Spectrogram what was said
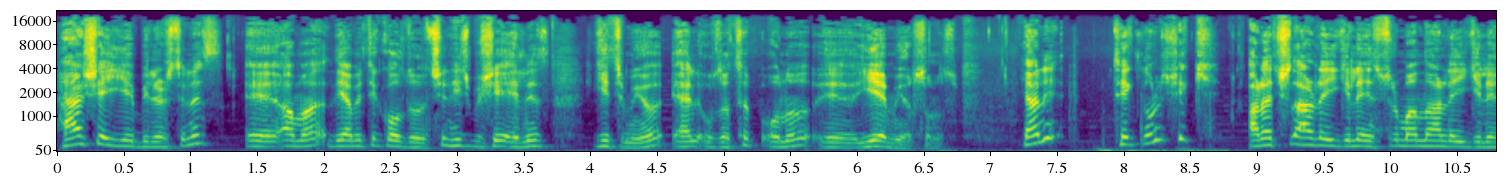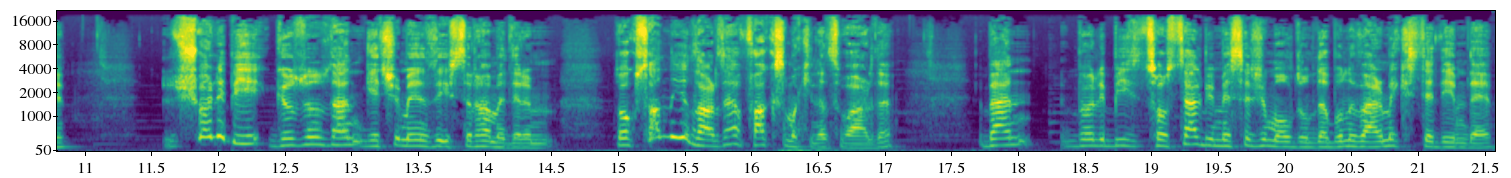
Her şeyi yiyebilirsiniz e, ama diyabetik olduğunuz için hiçbir şey eliniz gitmiyor. El uzatıp onu e, yiyemiyorsunuz. Yani teknolojik araçlarla ilgili, enstrümanlarla ilgili şöyle bir gözünüzden geçirmenizi istirham ederim. 90'lı yıllarda fax makinesi vardı. Ben böyle bir sosyal bir mesajım olduğunda bunu vermek istediğimde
